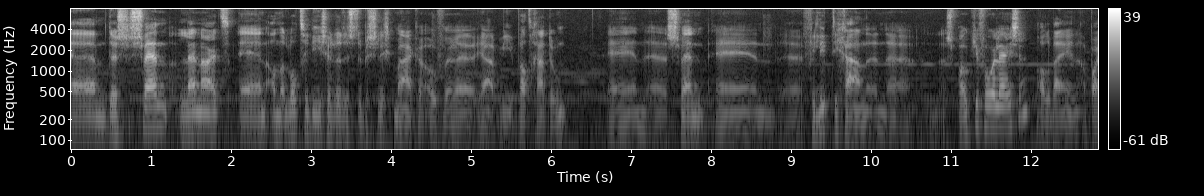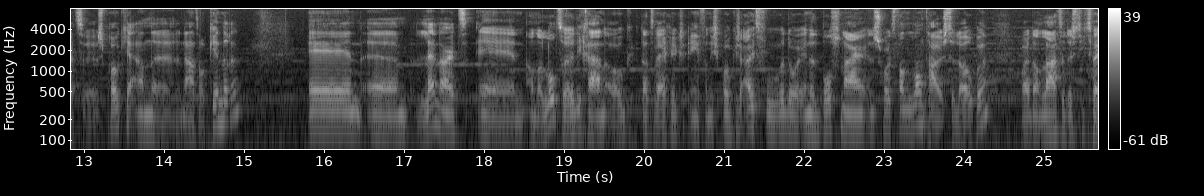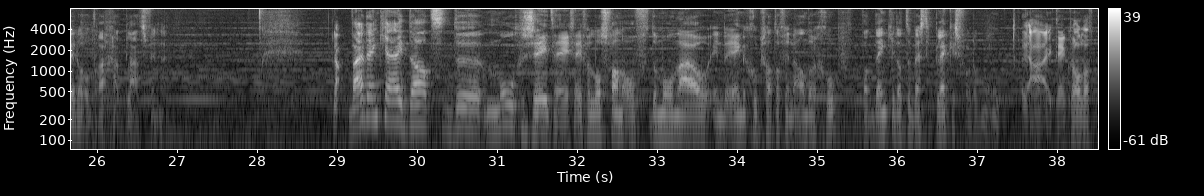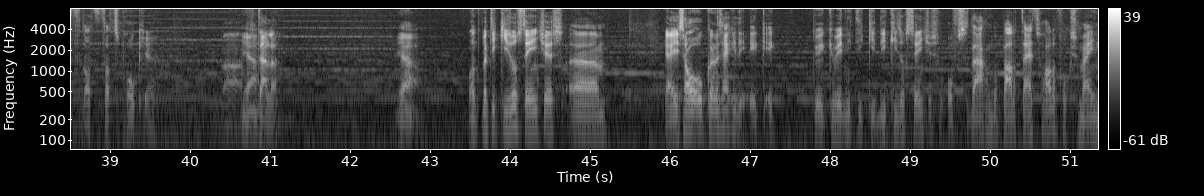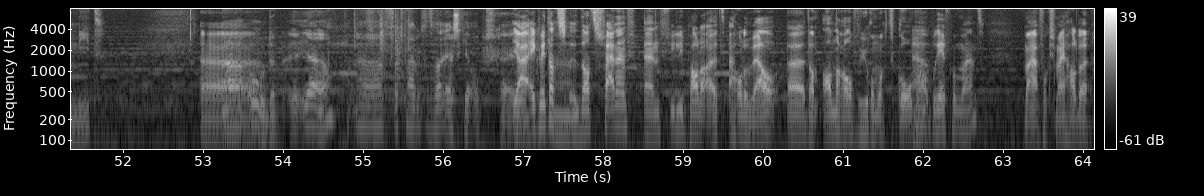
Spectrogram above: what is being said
Um, dus Sven, Lennart en Annelotte die zullen dus de beslissing maken over uh, ja, wie wat gaat doen. En uh, Sven en uh, Philippe die gaan een, een, sprookje voorlezen. Allebei een apart sprookje aan een aantal kinderen. En um, Lennart en Annelotte die gaan ook daadwerkelijk een van die sprookjes uitvoeren... door in het bos naar een soort van landhuis te lopen. Waar dan later dus die tweede opdracht gaat plaatsvinden. Ja. Waar denk jij dat de mol gezeten heeft? Even los van of de mol nou in de ene groep zat of in de andere groep. Wat denk je dat de beste plek is voor de mol? Ja, ik denk wel dat dat, dat sprookje. Maar ja. vertellen. Ja. Want met die kiezelsteentjes... Um, ja, je zou ook kunnen zeggen... Ik, ik, ik, weet niet, die, die kiezersteentjes, of ze daar een bepaalde tijd voor hadden. Volgens mij niet. Eh, Eh, Oeh, de- eh, ja. eh, volgens mij heb ik dat wel eerst een keer opgeschreven. ja, ik weet dat, Eh, dat Sven en, en Filip hadden, uit, hadden wel dan anderhalf uur om er te komen Ja. op een gegeven moment. Maar volgens mij hadden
